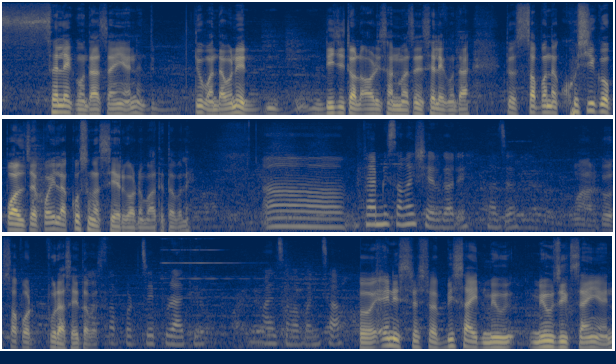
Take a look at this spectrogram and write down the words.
सेलेक्ट हुँदा चाहिँ होइन त्योभन्दा पनि डिजिटल अडिसनमा चाहिँ सेलेक्ट हुँदा त्यो सबभन्दा खुसीको पल चाहिँ पहिला कोसँग सेयर गर्नुभएको थियो तपाईँले? फ्यामिलीसँगै सेयर गरेँ हजुर। उहाँहरूको सपोर्ट पुरा छ है तपाईँ? सपोर्ट चाहिँ पुरा थियो। अहिलेसम्म पनि छ। एनी श्रेष्ठ बिसाइड म्यु म्युजिक चाहिँ होइन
